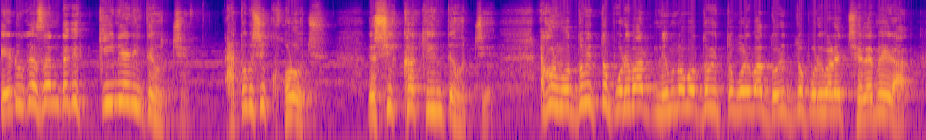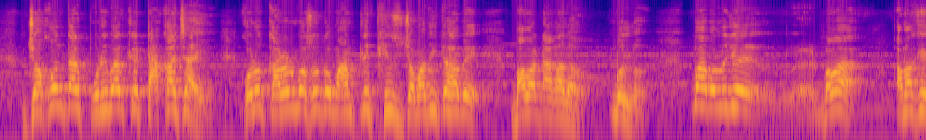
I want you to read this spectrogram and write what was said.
এডুকেশনটাকে কিনে নিতে হচ্ছে। এত বেশি খরচ যে শিক্ষা কিনতে হচ্ছে। এখন মধ্যবিত্ত পরিবার, নিম্ন মধ্যবিত্ত পরিবার, দরিদ্র পরিবারের ছেলেমেয়েরা যখন তার পরিবারকে টাকা চায়, কোনো কারণবশত মান্থলি ফিস জমা দিতে হবে, বাবা টাকা দাও বলল। বা বলল যে, বাবা, আমাকে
